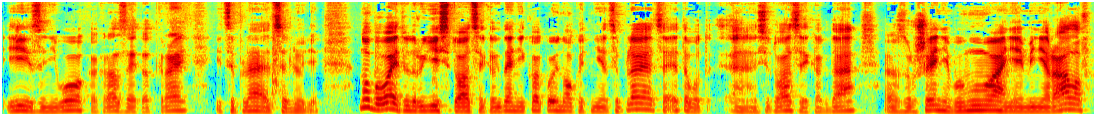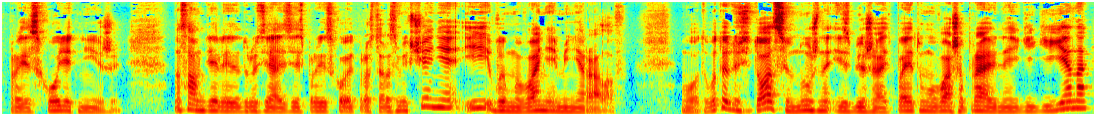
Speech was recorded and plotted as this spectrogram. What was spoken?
и за него как раз за этот край и цепляются люди. Но бывают и другие ситуации, когда никакой ноготь не цепляется. Это вот э, ситуации, когда разрушение, вымывание минералов происходит ниже. На самом деле, друзья, здесь происходит просто размягчение и вымывание минералов. Вот. вот эту ситуацию нужно избежать, поэтому ваша правильная гигиена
